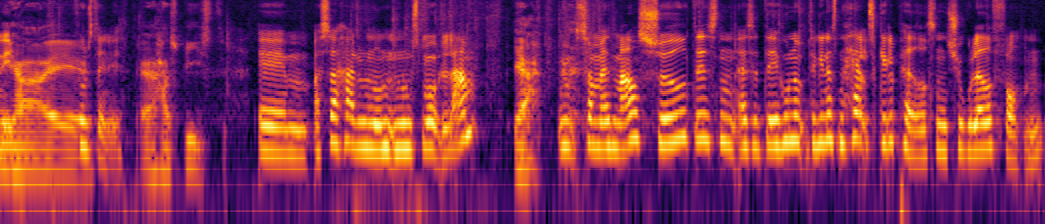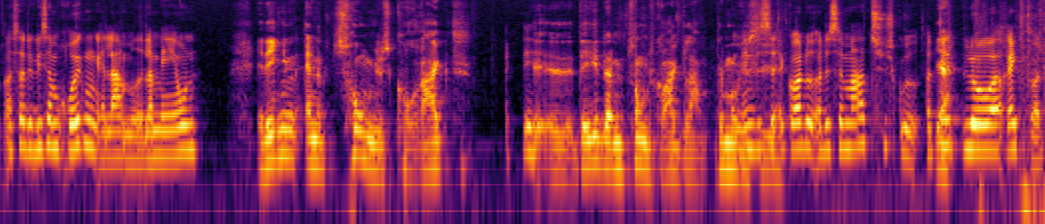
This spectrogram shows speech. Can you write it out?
vi har, øh, Fuldstændig. øh, har spist. Øhm, og så har du nogle, nogle små lam, Ja, mm, som er meget søde. Det, er sådan, altså det, er 100, det ligner sådan en halv skildpadde, sådan chokoladeformen. Og så er det ligesom ryggen af lammet, eller maven. er det ikke en anatomisk korrekt Det- Det, øh, det er ikke et anatomisk korrekt lam, det må Men vi det sige. ser godt ud, og det ser meget tysk ud, og Ja. det lover rigtig godt.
